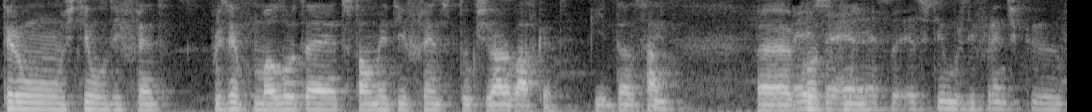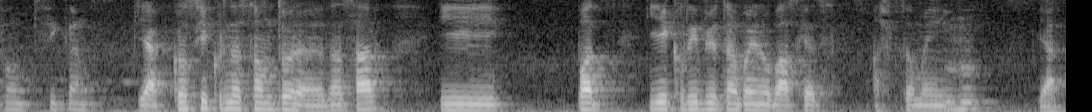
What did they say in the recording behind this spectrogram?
ter um estilo diferente. Por exemplo, uma luta é totalmente diferente do que jogar basquete e dançar. Sim. Ah, É, esse- consegui, é- esse- esses estímulos diferentes que vão-te ficando. yeah, consegui coordenação motora a dançar e, pode, e equilíbrio também no basquete. Acho que também. Uhum. Yeah.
